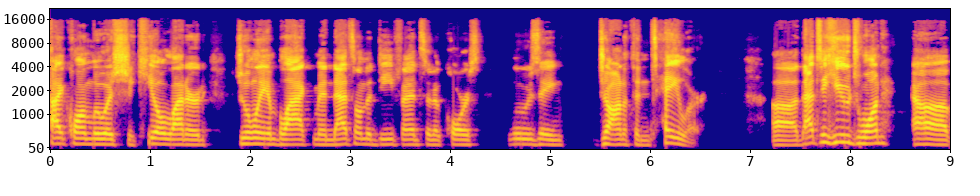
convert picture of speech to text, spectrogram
Tyquan Lewis, Shaquille Leonard, Julian Blackmon. That's on the defense. And of course, losing Jonathan Taylor. Uh, that's a huge one. Uh,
